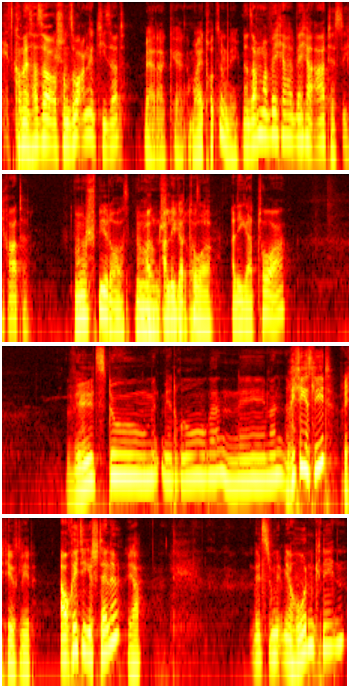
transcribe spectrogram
Jetzt komm, jetzt hast du auch schon so angeteasert. Ja, da mach ich trotzdem nicht. Dann sag mal, welcher, welcher Artist, ich rate. Machen wir ein Spiel draus. Ein Spiel Alligator. draus. Alligator. Willst du mit mir Drogen nehmen? Richtiges Lied? Richtiges Lied. Auch richtige Stelle? Ja. Willst du mit mir Hoden kneten?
